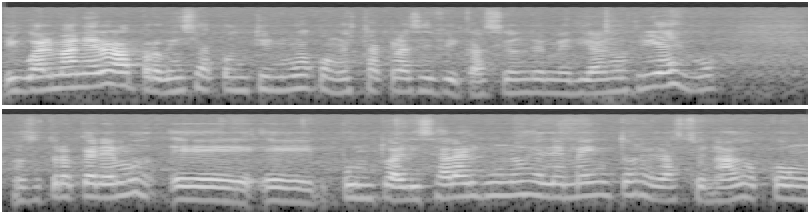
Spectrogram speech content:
De igual manera, la provincia continúa con esta clasificación de mediano riesgo. Nosotros queremos eh, eh, puntualizar algunos elementos relacionados con,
